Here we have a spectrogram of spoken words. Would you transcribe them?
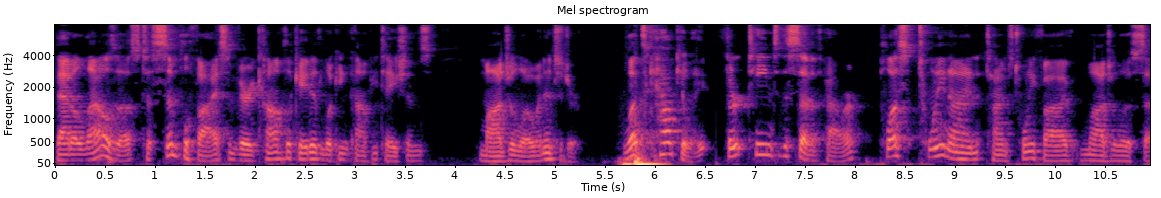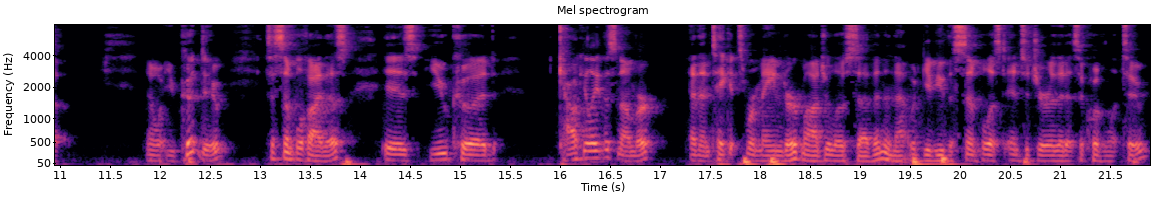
That allows us to simplify some very complicated looking computations modulo an integer. Let's calculate 13 to the 7th power plus 29 times 25 modulo 7. Now what you could do to simplify this is you could calculate this number and then take its remainder modulo 7 and that would give you the simplest integer that it's equivalent to.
